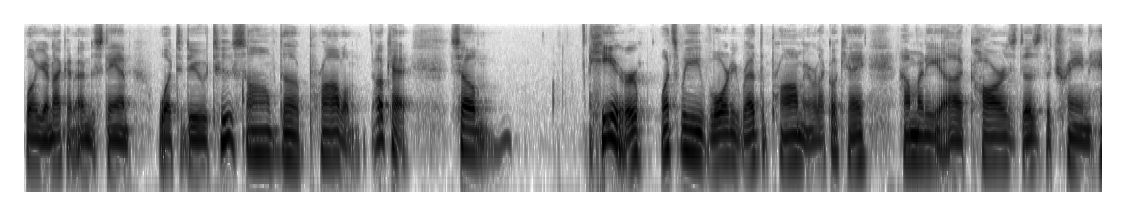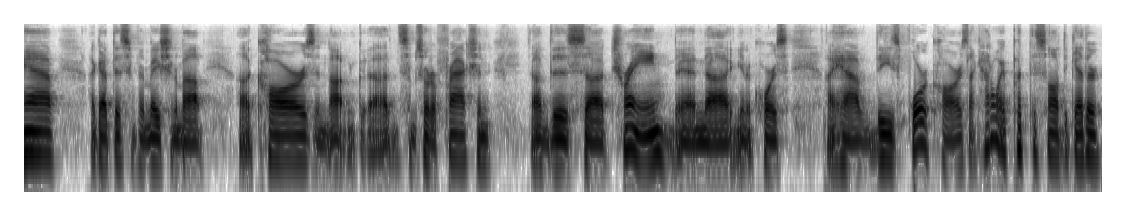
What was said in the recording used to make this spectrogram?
well, you're not going to understand what to do to solve the problem. Okay, so here, once we've already read the problem and we're like, okay, how many uh, cars does the train have? I got this information about uh, cars and not uh, some sort of fraction of this uh, train. And, uh, you know, of course, I have these four cars. Like, how do I put this all together?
